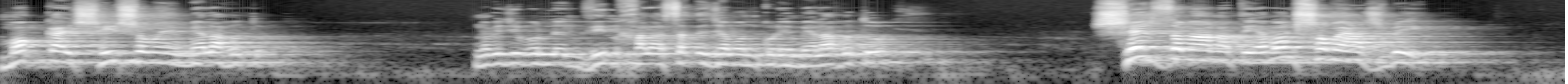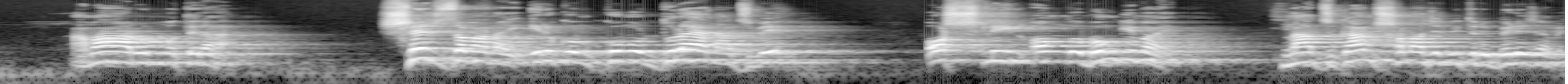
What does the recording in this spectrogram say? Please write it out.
মক্কায় সেই সময়ে মেলা হতো। নবীজি বললেন দিল খালাসাতে যেমন করে মেলা হতো, শেষ জমানাতে এমন সময় আসবে আমার উন্মতেরা শেষ জমানায় এরকম কোমর দুলায়া নাচবে, অশ্লীল অঙ্গভঙ্গিমায় নাচ গান সমাজের ভিতরে বেড়ে যাবে।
